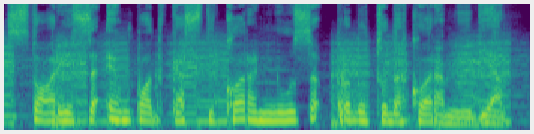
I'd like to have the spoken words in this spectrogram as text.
Stories è un podcast di Cora News prodotto da Cora Media.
